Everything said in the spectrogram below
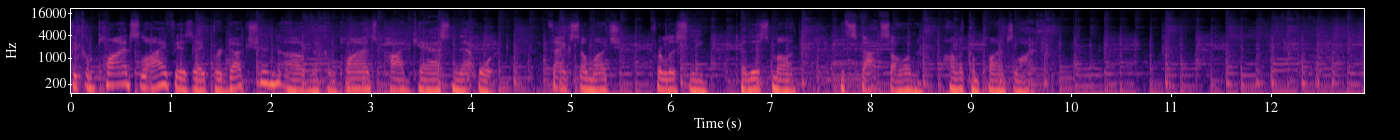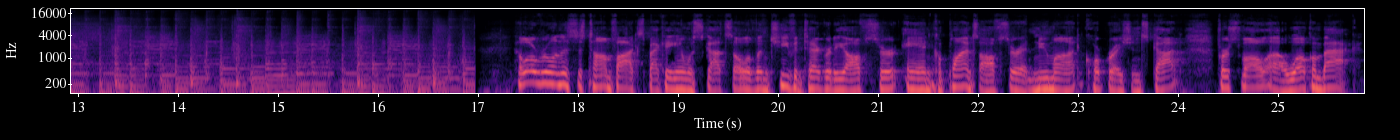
The Compliance Life is a production of the Compliance Podcast Network. Thanks so much for listening to this month with Scott Sullivan on the Compliance Life. Hello, everyone. This is Tom Fox back again with Scott Sullivan, Chief Integrity Officer and Compliance Officer at Newmont Corporation. Scott, first of all, uh, welcome back.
